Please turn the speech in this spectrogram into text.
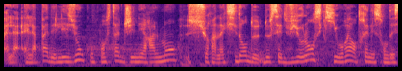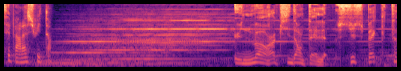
elle a, elle a pas des lésions qu'on constate généralement sur un accident de, de cette violence qui aurait entraîné son décès par la suite. Une mort accidentelle suspecte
